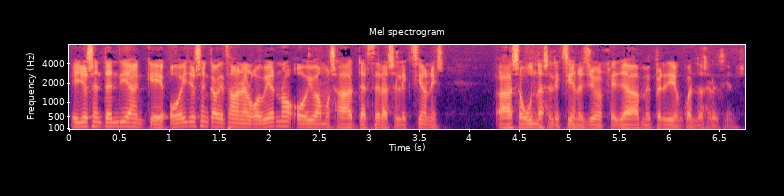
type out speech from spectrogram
ellos entendían que o ellos encabezaban el gobierno o íbamos a terceras elecciones. A segundas elecciones, yo es que ya me he perdido en cuántas elecciones.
